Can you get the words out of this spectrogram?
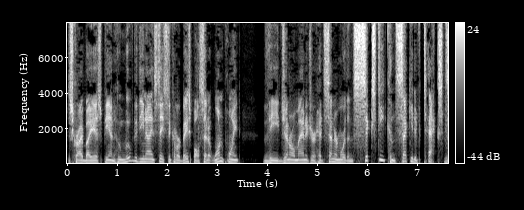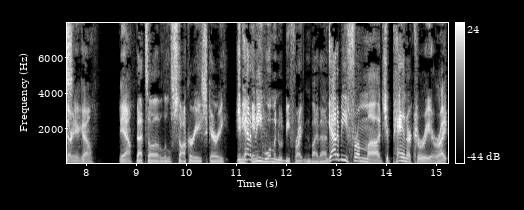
described by ESPN, who moved to the United States to cover baseball, said at one point the general manager had sent her more than 60 consecutive texts. There you go. Yeah, That's a little stalkery, scary. Any, any be- woman would be frightened by that. got to be from uh, Japan or Korea, right?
